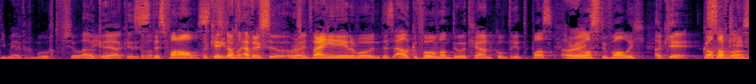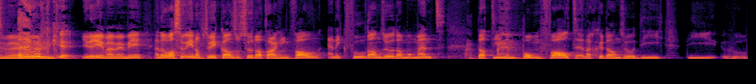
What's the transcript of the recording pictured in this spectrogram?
die mij vermoord of zo. Oké, ja, oké, het, is, ça va. het is van alles. Oké, is ik dacht even zo, Het is alright. omvergereden worden. Het is elke vorm van doodgaan komt erin te pas. Alright. Nu was toevallig Oké, cataclysme. Oké. Iedereen met mij mee. En er was zo één op twee kans of zo dat dat ging vallen. En ik voel dan zo dat moment dat die een bom valt en dat je dan zo die, die go-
